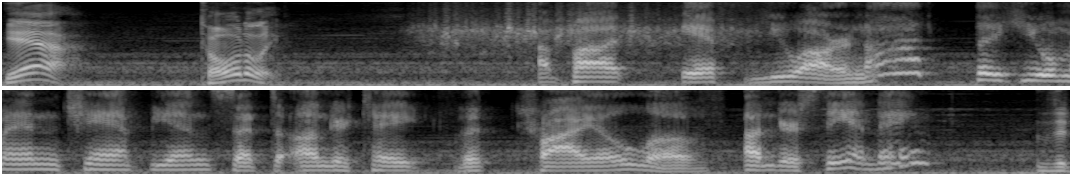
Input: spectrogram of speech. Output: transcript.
Yeah, totally. Uh, But if you are not the human champion set to undertake the trial of understanding, The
